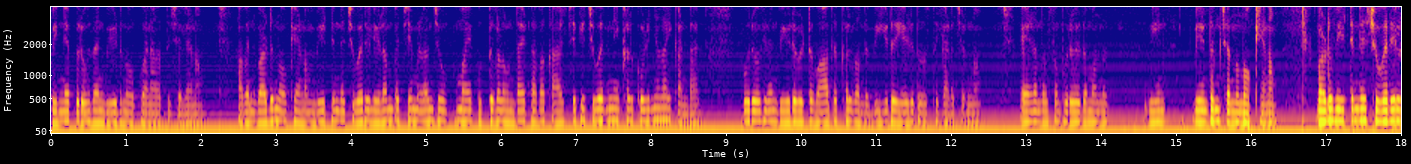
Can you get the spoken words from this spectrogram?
പിന്നെ പുരോഹിതൻ വീട് നോക്കുവാനകത്ത് ചെല്ലണം. അവൻ വടു നോക്കണം. വീട്ടിന്റെ ചുവരിൽ ഇളം പച്ചയും ഇളം ചുവപ്പുമായ കുത്തുകൾ ഉണ്ടായിട്ട് അവ കാഴ്ചയ്ക്ക് ചുവരിനേക്കാൾ കൊഴിഞ്ഞതായി കണ്ടാൽ പുരോഹിതൻ വീട് വിട്ട് വാതുക്കൽ വന്ന് വീട് ഏഴു ദിവസത്തേക്ക് അടച്ചിടണം. ഏഴാം ദിവസം പുരോഹിതൻ വന്ന് വീ വീണ്ടും ചെന്ന് നോക്കണം. വടു വീട്ടിന്റെ ചുവരിൽ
